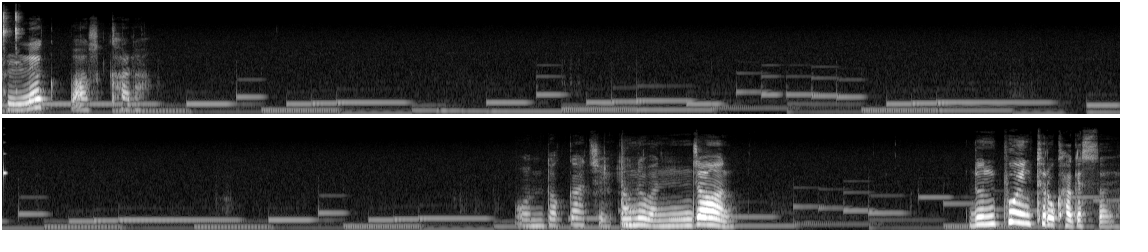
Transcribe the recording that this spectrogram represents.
블랙 마스카라 언더까지 오늘 완전 눈 포인트로 가겠어요.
